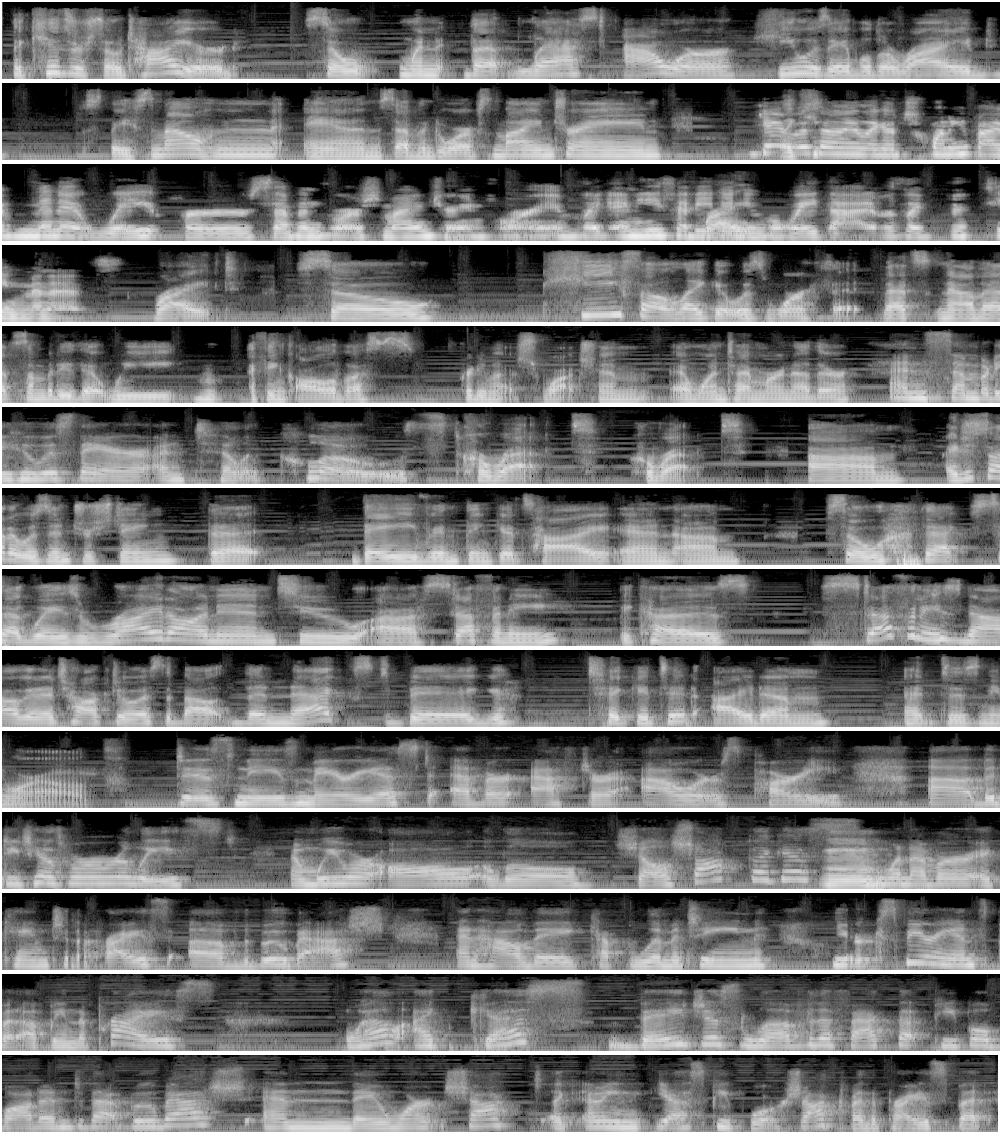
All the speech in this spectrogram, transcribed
the kids are so tired so when that last hour, he was able to ride Space Mountain and Seven Dwarfs Mine Train. Yeah, like it was he, only like a 25 minute wait for Seven Dwarfs Mine Train for him. Like, and he said he right. didn't even wait that. It was like 15 minutes. Right. So he felt like it was worth it. That's now that's somebody that we, I think all of us pretty much watch him at one time or another. And somebody who was there until it closed. Correct. Correct. Um, I just thought it was interesting that they even think it's high. And um, so that segues right on into uh, Stephanie because Stephanie's now going to talk to us about the next big ticketed item at Disney World. Disney's merriest ever after hours party. Uh, the details were released, and we were all a little shell shocked, I guess, mm. whenever it came to the price of the Boo Bash and how they kept limiting your experience but upping the price. Well, I guess they just loved the fact that people bought into that Boo Bash and they weren't shocked. Like, I mean, yes, people were shocked by the price, but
